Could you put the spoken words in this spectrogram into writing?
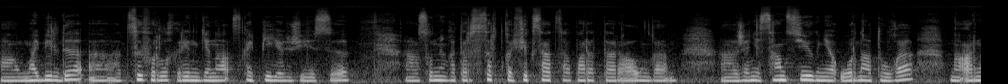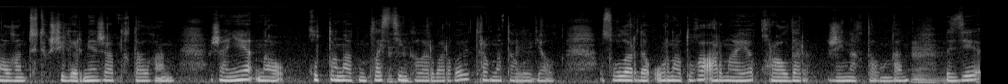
мобильді цифрлық рентгеноскопия жүйесі сонымен қатар сыртқы фиксация аппараттары алынған және сан сүйегіне орнатуға арналған түтікшелермен жабдықталған. Және мынау құлыптанатын пластинкалар бар ғой травматологиялық. Соларды орнатуға арнайы құралдар жинақталынған. Бізде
